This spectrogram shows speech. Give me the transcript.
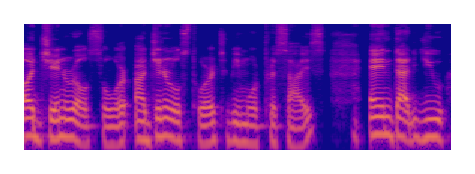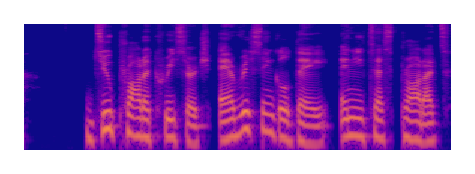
a general store, a general store to be more precise, and that you do product research every single day and you test products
